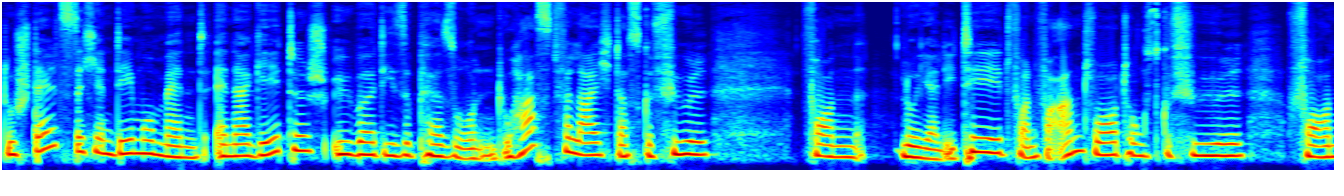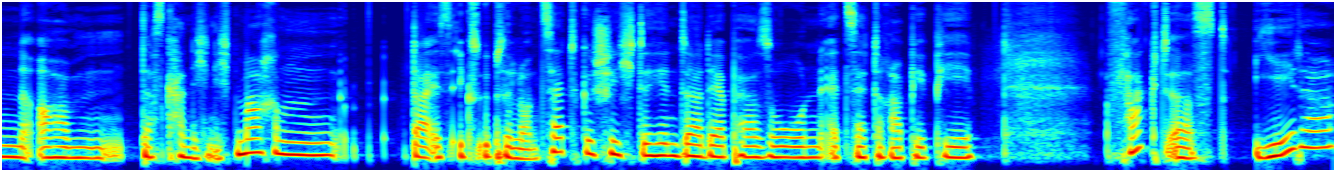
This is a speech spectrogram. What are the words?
Du stellst dich in dem Moment energetisch über diese Person. Du hast vielleicht das Gefühl von Loyalität, von Verantwortungsgefühl, von ähm, das kann ich nicht machen, da ist XYZ-Geschichte hinter der Person etc. pp. Fakt ist, jeder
